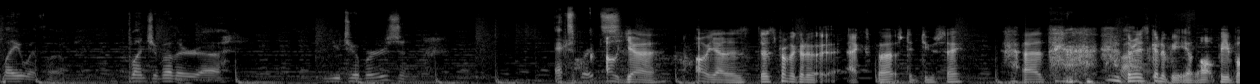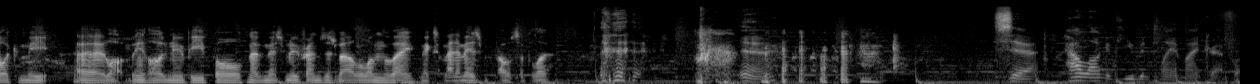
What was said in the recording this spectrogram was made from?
play with a bunch of other uh, YouTubers and experts. Oh yeah, oh yeah. There's there's probably going to be experts. Did you say? Uh, there is going to be a lot of people I can meet. Uh, a lot, meet a lot of new people. Maybe make some new friends as well along the way. Make some enemies possibly. yeah. So, how long have you been playing Minecraft for?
